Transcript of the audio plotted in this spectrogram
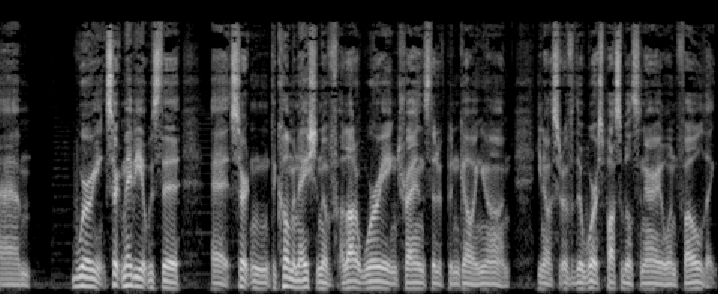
Um, worrying. Cer- maybe it was the uh, certain the culmination of a lot of worrying trends that have been going on. You know, sort of the worst possible scenario unfolding.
